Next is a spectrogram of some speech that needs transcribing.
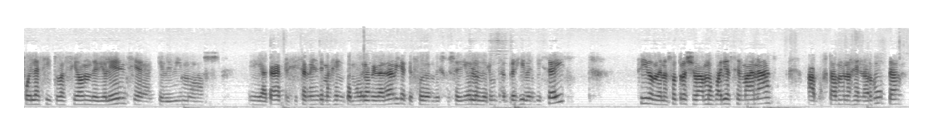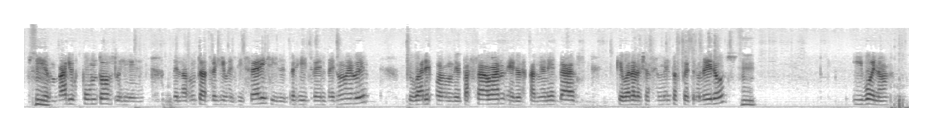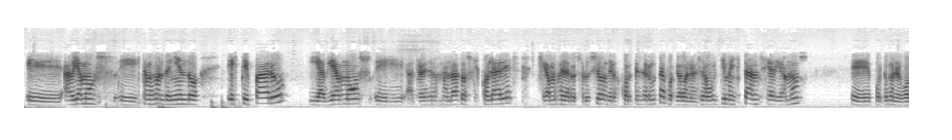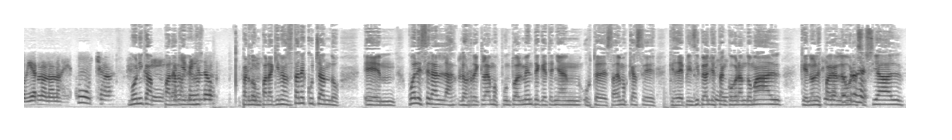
fue la situación de violencia que vivimos eh, acá precisamente más en Comodoro Rivadavia, que fue donde sucedió lo de Ruta 3 y 26, sí, donde nosotros llevamos varias semanas apostándonos en la ruta, sí, Mm. en varios puntos de, de la Ruta 3 y 26 y de 3 y 39, lugares por donde pasaban eh, las camionetas que van a los yacimientos petroleros. Y bueno, eh, habíamos, eh, estamos manteniendo este paro y habíamos, eh, a través de los mandatos escolares, llegamos a la resolución de los cortes de ruta porque, bueno, es la última instancia, digamos, eh, porque, bueno, el gobierno no nos escucha. Mónica, Eh, para quienes teniendo- Perdón, para quienes nos están escuchando, eh, ¿cuáles eran las- los reclamos puntualmente que tenían ustedes? Sabemos que hace que desde el principio de año Sí. están cobrando mal, que no les Sí, pagan la obra social.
